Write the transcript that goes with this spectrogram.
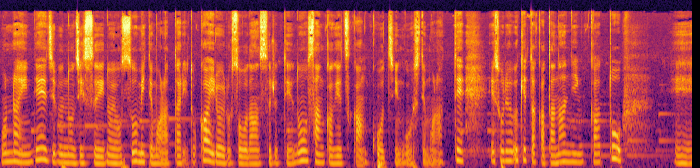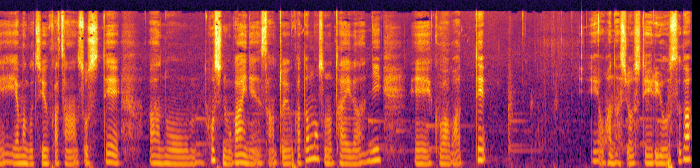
オンラインで自分の自炊の様子を見てもらったりとかいろいろ相談するっていうのを3ヶ月間コーチングをしてもらってそれを受けた方何人かと、えー、山口優香さんそしてあの星野概念さんという方もその対談に、えー、加わって、えー、お話をしている様子が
